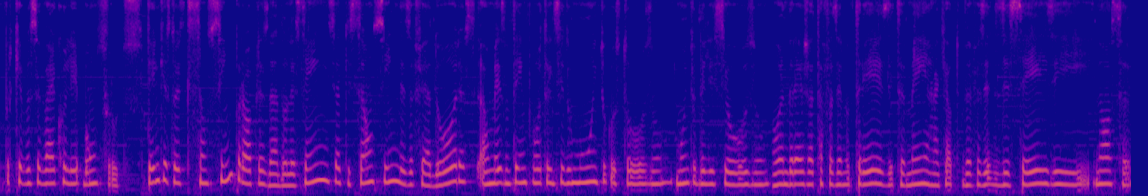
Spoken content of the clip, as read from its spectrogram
porque você vai colher bons frutos. Tem questões que são sim próprias da adolescência, que são sim desafiadoras. Ao mesmo tempo tem sido muito gostoso, muito delicioso. O André já tá fazendo 13 também, a Raquel vai fazer 16 e nossa,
